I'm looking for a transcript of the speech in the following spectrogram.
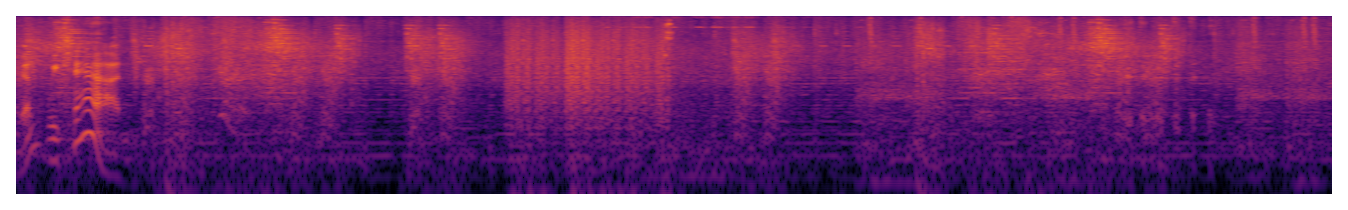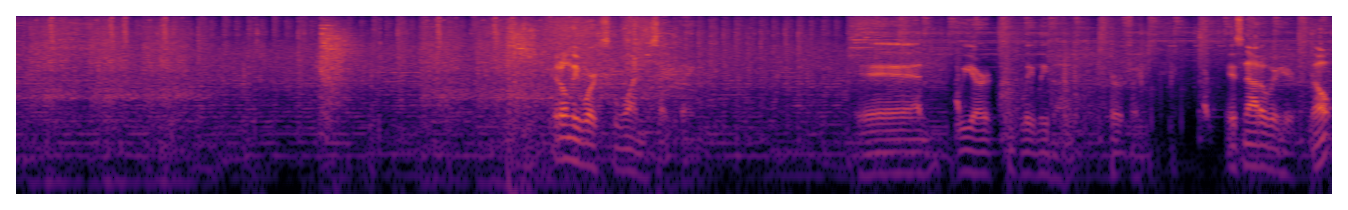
Again? We can. It only works once, I think. And we are completely done. Perfect. It's not over here. No.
